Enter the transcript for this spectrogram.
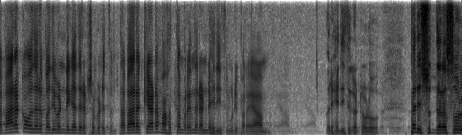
തബാറക്ക ഓതൽ പതിവുണ്ടെങ്കിൽ അത് രക്ഷപ്പെടുത്തും. തബാറക്കയുടെ മഹത്വം പറയുന്ന രണ്ട് ഹദീസും കൂടി പറയാം. ഒരു ഹദീസ് കേട്ടോളൂ പരിശുദ്ധ റസൂൽ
